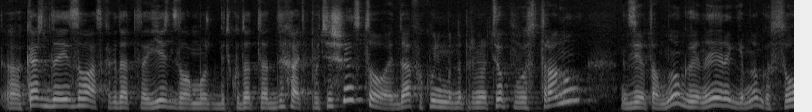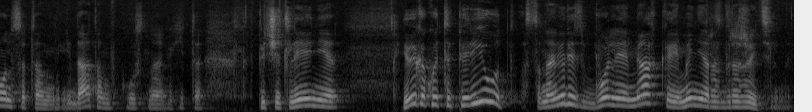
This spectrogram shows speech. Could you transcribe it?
э, каждая из вас когда-то ездила, может быть, куда-то отдыхать, путешествовать, да, в какую-нибудь, например, теплую страну, где там много энергии, много солнца, там еда там вкусная, какие-то впечатления. И вы какой-то период становились более мягкой и менее раздражительной.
